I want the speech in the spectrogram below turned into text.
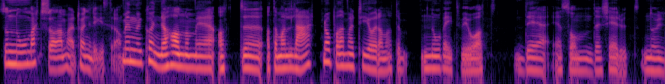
Så nå matcha de her tannregistrene. Men kan det ha noe med at, eh, at de har lært noe på de her ti årene? At det, nå vet vi jo at det er sånn det ser ut når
